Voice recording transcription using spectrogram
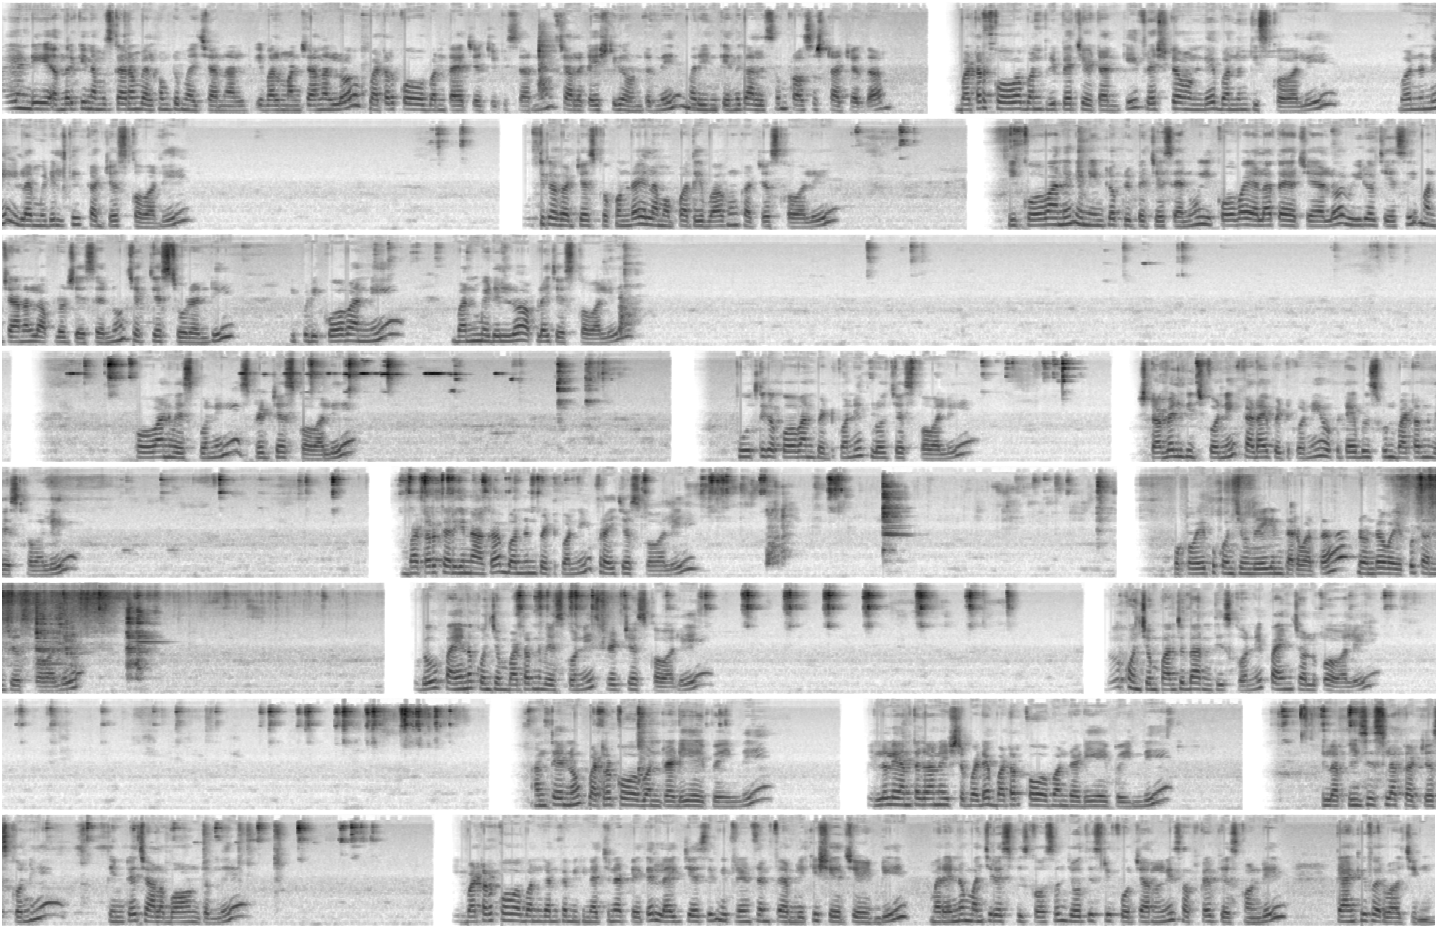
Hi అండి అందరికీ నమస్కారం. వెల్కమ్ టు మై ఛానల్ ఇవాళ మన ఛానల్లో బటర్ కోవా బన్ తయారు చేసి చూపిస్తాను. చాలా టేస్టీగా ఉంటుంది. మరి ఇంకెందుకు ఆలస్యం? ప్రాసెస్ స్టార్ట్ చేద్దాం. బటర్ కోవా బన్ ప్రిపేర్ చేయడానికి ఫ్రెష్గా ఉండే బన్నుని తీసుకోవాలి. బన్నుని ఇలా మిడిల్కి కట్ చేసుకోవాలి. పూర్తిగా కట్ చేసుకోకుండా ఇలా ముప్పాతికి భాగం కట్ చేసుకోవాలి. ఈ కోవాని నేను ఇంట్లో ప్రిపేర్ చేశాను. ఈ కోవా ఎలా తయారు చేయాలో వీడియో చేసి మన ఛానల్లో అప్లోడ్ చేశాను. చెక్ చేసి చూడండి. ఇప్పుడు ఈ కోవాన్ని బన్ మిడిల్లో అప్లై చేసుకోవాలి. కోవాని వేసుకొని స్ప్రెడ్ చేసుకోవాలి. పూర్తిగా కోవాని పెట్టుకొని క్లోజ్ చేసుకోవాలి. స్టవ్ వెలిగించుకొని కడాయి పెట్టుకొని ఒక టేబుల్ స్పూన్ బటర్ని వేసుకోవాలి. బటర్ కరిగినాక బన్నును పెట్టుకొని ఫ్రై చేసుకోవాలి. ఒకవైపు కొంచెం వేగిన తర్వాత రెండో వైపు టర్న్ చేసుకోవాలి. ఇప్పుడు పైన కొంచెం బటర్ని వేసుకొని స్ప్రెడ్ చేసుకోవాలి. ఇప్పుడు కొంచెం పంచదారని తీసుకొని పైన చల్లుకోవాలి. అంతేను బటర్ కోవా బన్ రెడీ అయిపోయింది. పిల్లలు ఎంతగానో ఇష్టపడే బటర్ కోవా బన్ రెడీ అయిపోయింది. ఇలా పీసెస్లా కట్ చేసుకొని తింటే చాలా బాగుంటుంది. ఈ బటర్ కోవా బన్ కనుక మీకు నచ్చినట్లయితే లైక్ చేసి మీ ఫ్రెండ్స్ అండ్ ఫ్యామిలీకి షేర్ చేయండి. మరెన్నో మంచి రెసిపీస్ కోసం జ్యోతిశ్రీ ఫోర్ ఛానల్ని సబ్స్క్రైబ్ చేసుకోండి. Thank you for watching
